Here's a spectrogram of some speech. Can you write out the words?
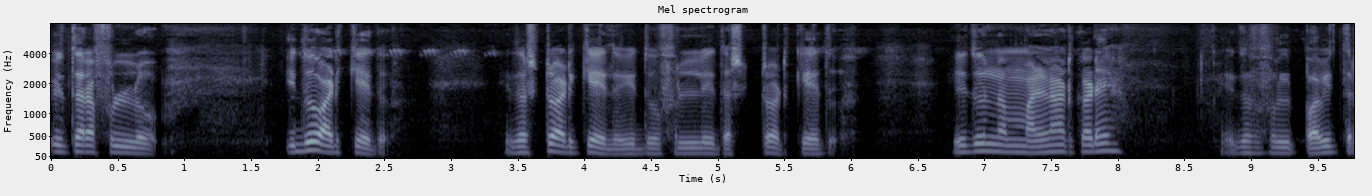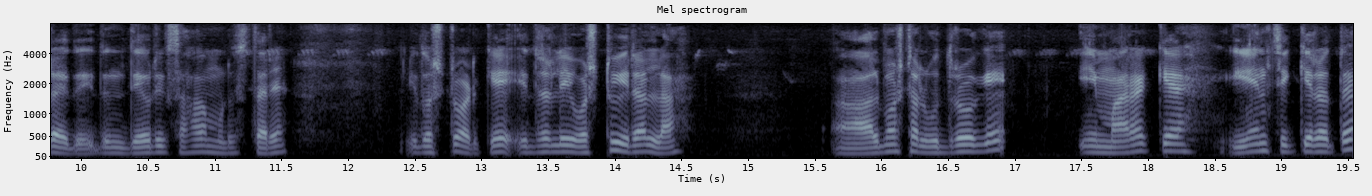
ಈ ಥರ ಫುಲ್ಲು. ಇದು ಅಡಿಕೆ ಇದು. ಇದಷ್ಟು ಅಡಿಕೆ ಇದು. ಇದು ಫುಲ್ ಇದಷ್ಟು ಅಡಿಕೆ ಇದು. ಇದು ನಮ್ಮ ಮಲೆನಾಡು ಕಡೆ. ಇದು ಫುಲ್ ಪವಿತ್ರ ಇದು. ಇದನ್ನು ದೇವ್ರಿಗೆ ಸಹ ಮುಡಿಸ್ತಾರೆ. ಇದಷ್ಟು ಅಡಿಕೆ. ಇದರಲ್ಲಿ ಅಷ್ಟು ಇರಲ್ಲ. ಆಲ್ಮೋಸ್ಟ್ ಅಲ್ಲಿ ಉದ್ರೋಗಿ ಈ ಮರಕ್ಕೆ ಏನು ಸಿಕ್ಕಿರುತ್ತೆ?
